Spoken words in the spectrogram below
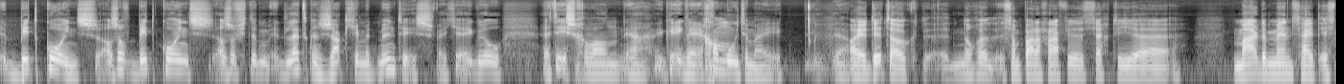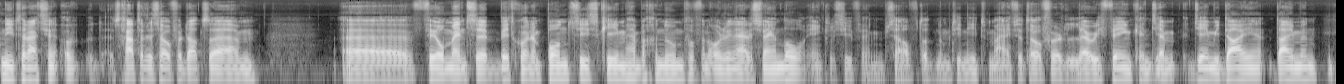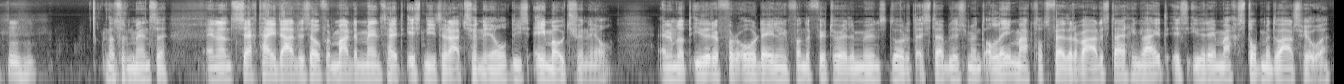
bitcoins, alsof bitcoins, alsof je de, letterlijk een zakje met munten is, weet je. Ik bedoel, het is gewoon, ja, ik, ik weet gewoon moeite mee. Ik, ja. Oh ja, dit ook. Nog een- zo'n paragraafje zegt hij... eh, maar de mensheid is niet rationeel. Het gaat er dus over dat ehm, eh, veel mensen Bitcoin een Ponzi-scheme hebben genoemd. Of een ordinaire zwendel. Inclusief hemzelf, dat noemt hij niet. Maar hij heeft het over Larry Fink en Jam- Jamie Di- Dimon. Mhm. Dat soort mensen. En dan zegt hij daar dus over, maar de mensheid is niet rationeel, die is emotioneel. En omdat iedere veroordeling van de virtuele munt door het establishment alleen maar tot verdere waardestijging leidt, is iedereen maar gestopt met waarschuwen.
